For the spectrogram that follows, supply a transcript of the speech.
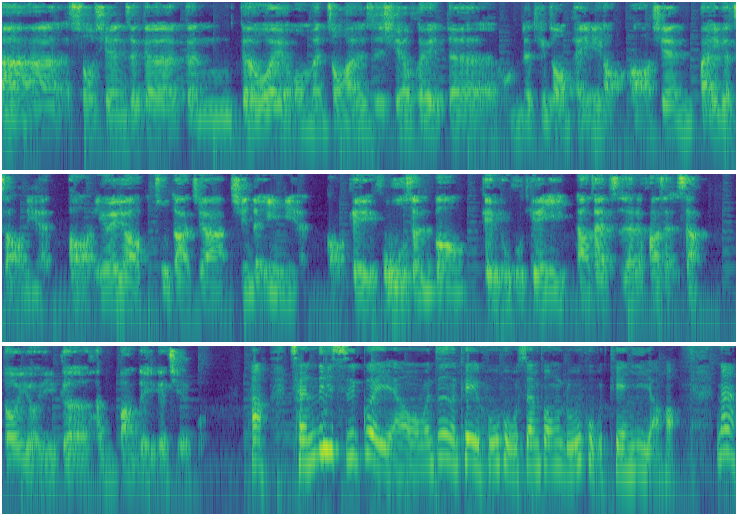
那首先，这个跟各位我们中华人资协会的我们的听众朋友哦，先拜一个早年哦，因为要祝大家新的一年哦，可以虎虎生风，可以如虎添翼，然后在职业的发展上都有一个很棒的一个结果。好，陈律师贵言啊，我们真的可以虎虎生风，如虎添翼哦哈。那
